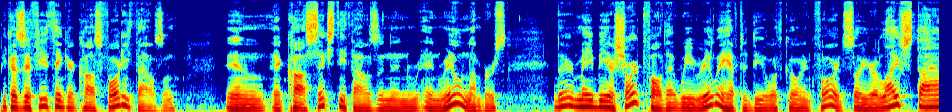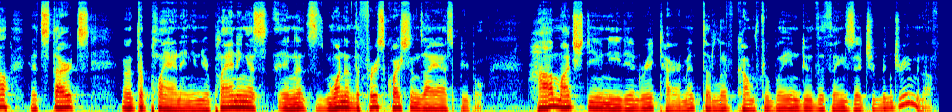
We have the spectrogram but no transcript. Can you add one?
Because if you think it costs forty thousand and it costs sixty thousand in in real numbers, there may be a shortfall that we really have to deal with going forward. So your lifestyle, it starts with the planning, and your planning is, and it's one of the first questions I ask people: How much do you need in retirement to live comfortably and do the things that you've been dreaming of?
